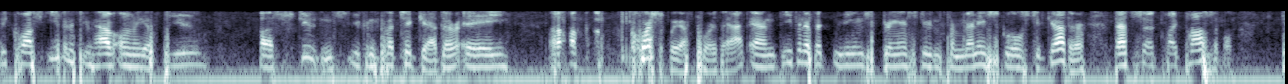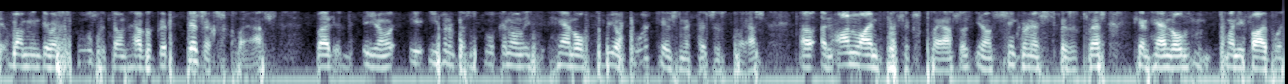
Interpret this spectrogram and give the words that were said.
because even if you have only a few uh, students, you can put together a a, a courseware for that, and even if it means bringing students from many schools together, that's uh, quite possible. I mean, there are schools that don't have a good physics class, but you know, even if a school can only handle three or four kids in a physics class, uh, an online physics class, you know, synchronous physics class can handle 25 or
